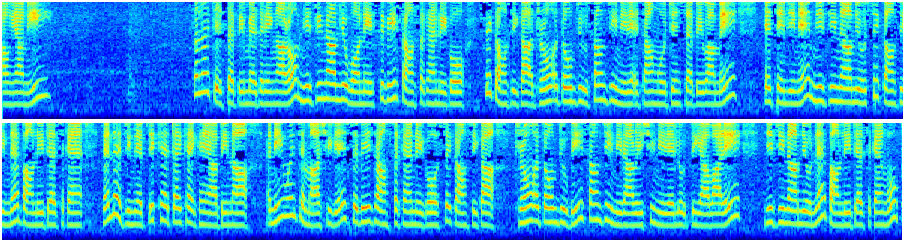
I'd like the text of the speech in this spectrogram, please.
အောင်ရမည် ဆက်လက်တင်ဆက်ပေးမယ့်သတင်းကတော့မြစ်ကြီးနားမြို့ပေါ်နဲ့စစ်ပေးဆောင်စခန်းတွေကိုစစ်ကောင်စီကဒရုန်းအုံပြုစောင့်ကြည့်နေတဲ့အကြောင်းကိုတင်ဆက်ပေးပါမယ်။ကချင်ပြည်နယ်မြစ်ကြီးနားမြို့စစ်ကောင်စီနဲ့ပေါင်လေးတပ်စခန်းလက်နက်ကြီးနဲ့ပစ်ခတ်တိုက်ခိုက်ခံရပြီးနောက်အနီးဝန်းကျင်မှာရှိတဲ့စစ်ပေးဆောင်စခန်းတွေကိုစစ်ကောင်စီကဒရုန်းအုံပြုပြီးစောင့်ကြည့်နေတာတွေရှိနေတယ်လို့သိရပါဗျ။မြစ်ကြီးနားမြို့နဲ့ပေါင်လေးတပ်စခန်းကိုက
